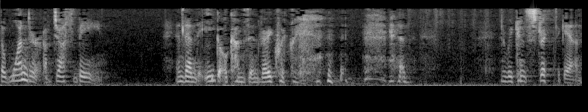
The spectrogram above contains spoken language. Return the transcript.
the wonder of just being. and then the ego comes in very quickly. and, and we constrict again,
